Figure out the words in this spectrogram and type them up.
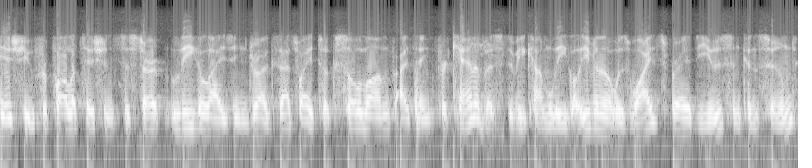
issue for politicians to start legalizing drugs. That's why it took so long, I think, for cannabis to become legal. Even though it was widespread use and consumed,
